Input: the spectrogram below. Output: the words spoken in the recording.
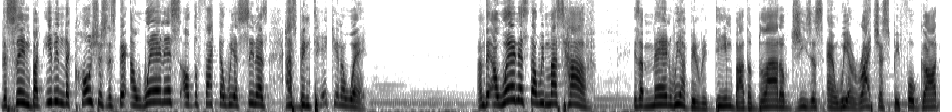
the sin, but even the consciousness, the awareness of the fact that we are sinners has been taken away. And the awareness that we must have is that, man, we have been redeemed by the blood of Jesus and we are righteous before God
